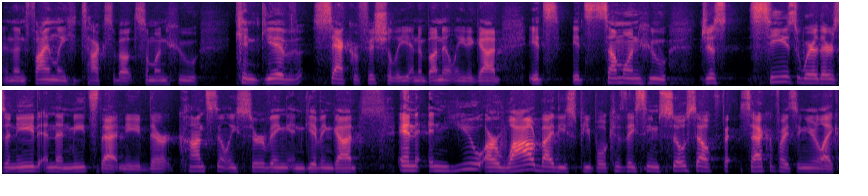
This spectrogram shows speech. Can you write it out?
And then finally, he talks about someone who can give sacrificially and abundantly to God. It's, it's someone who just sees where there's a need and then meets that need. They're constantly serving and giving God. And, and you are wowed by these people because they seem so self sacrificing. You're like,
